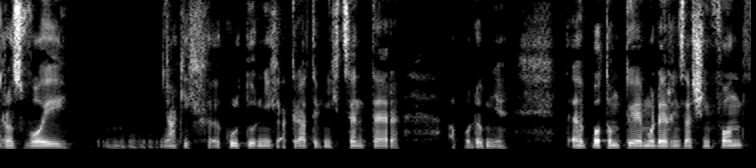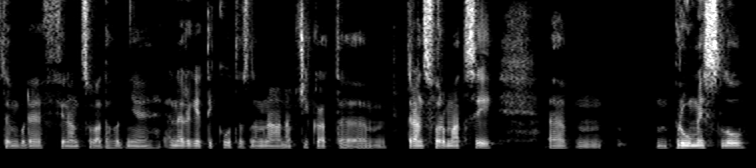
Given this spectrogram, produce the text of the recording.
rozvoj mm, nějakých kulturních a kreativních center a podobně. Potom tu je modernizační fond, ten bude financovat hodně energetiku, to znamená například transformaci průmyslu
